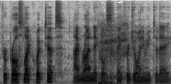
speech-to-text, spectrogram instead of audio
For ProSelect Quick Tips, I'm Ron Nichols. Thanks for joining me today.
